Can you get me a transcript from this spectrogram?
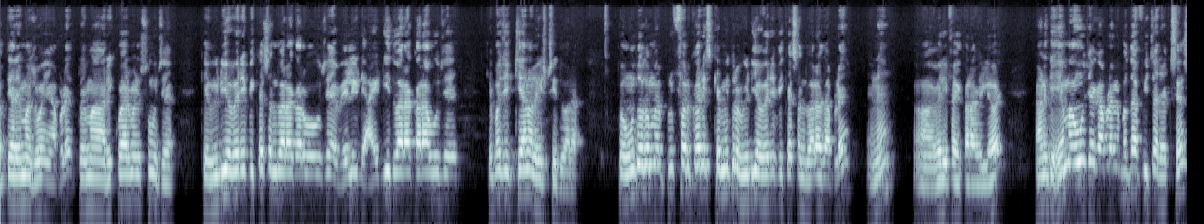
અત્યારે એમાં જોઈએ આપણે, તો એમાં રિક્વાયરમેન્ટ શું છે? કે વીડિયો વેરિફિકેશન દ્વારા કરવું છે વેલિડ આઈડી દ્વારા કરાવવું છે, કે પછી ચેનલ હિસ્ટ્રી દ્વારા. તો હું તો તમને પ્રિફર કરીશ કે મિત્રો વીડિયો વેરિફિકેશન દ્વારા જ આપણે એને વેરીફાઈ કરાવી લેવાય. કારણ કે એમાં શું છે કે આપણે બધા ફીચર એક્સેસ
